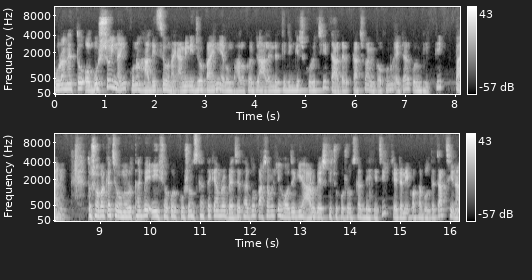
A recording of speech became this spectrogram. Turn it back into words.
কোরআনে তো অবশ্যই নাই, কোনো হাদিসেও নাই। আমি নিজেও পাইনি এবং ভালো কয়েকজন আলেমদেরকে জিজ্ঞেস করেছি, তাদের কাছেও আমি কখনো এটার কোনো ভিত্তি পাইনি। তো সবার কাছে অনুরোধ থাকবে, এই সকল কুসংস্কার থেকে আমরা বেঁচে থাকব। পাশাপাশি হজে গিয়ে আরও বেশ কিছু কুসংস্কার দেখেছি, সেটা নিয়ে কথা বলতে চাচ্ছি না।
